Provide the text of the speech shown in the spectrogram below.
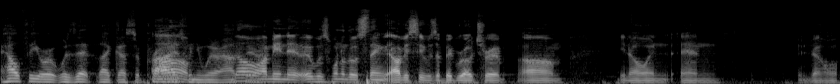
healthy, or was it like a surprise Um, when you went out no, there? I mean it, it was one of those things. Obviously, it was a big road trip. Um, you know, and and you know,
